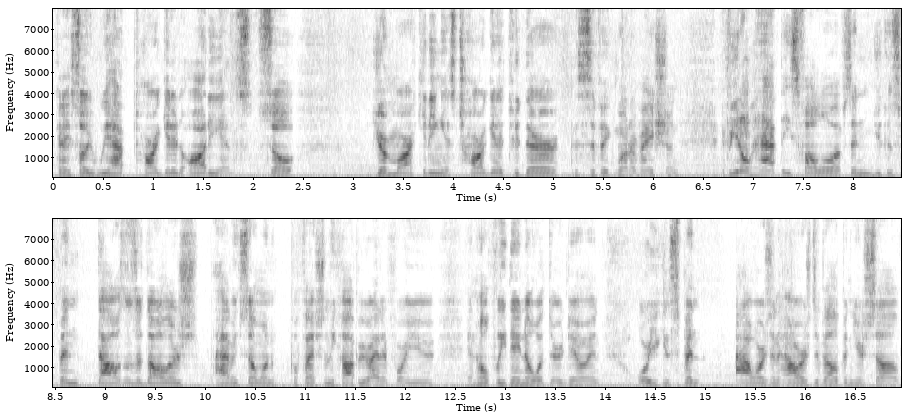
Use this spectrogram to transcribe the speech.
Okay, so we have targeted audience. So your marketing is targeted to their specific motivation. If you don't have these follow-ups, then you can spend thousands of dollars having someone professionally copyright it for you, and hopefully they know what they're doing. Or you can spend hours and hours developing yourself,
